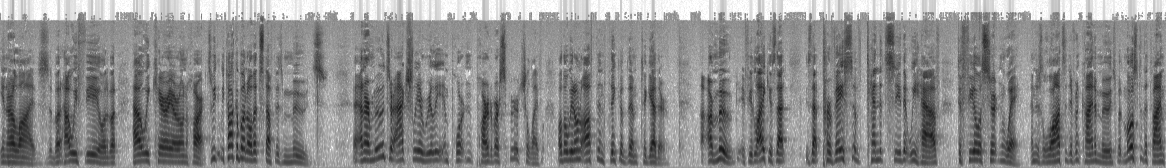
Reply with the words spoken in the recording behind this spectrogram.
in our lives, about how we feel, and about how we carry our own hearts. We, we talk about all that stuff as moods. And our moods are actually a really important part of our spiritual life, although we don't often think of them together. Uh, our mood, if you'd like, is that, is that pervasive tendency that we have to feel a certain way. And there's lots of different kind of moods, but most of the time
